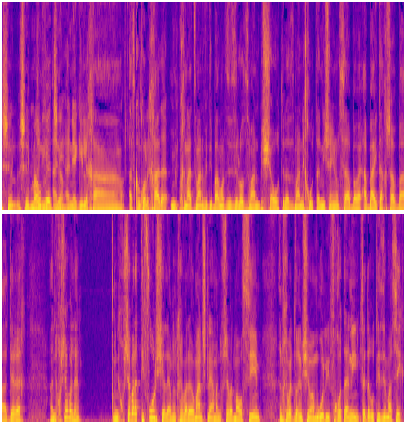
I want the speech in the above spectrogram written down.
של, של מה אני- עובד אני- שם. אני אגיד לך, אז קודם כל אחד, מבחינת זמן, ודיברנו על זה, זה לא זמן בשעות, אלא זמן איכות. אני, שאני נוסע הב- הביתה עכשיו בדרך, אני חושב עליהם. אני חושב על התפעול שלהם, אני חושב על היומן שלהם, אני חושב על מה עושים, אני חושב על דברים שהם אמרו לי, לפחות אני, בסדר, אותי זה מעסיק.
